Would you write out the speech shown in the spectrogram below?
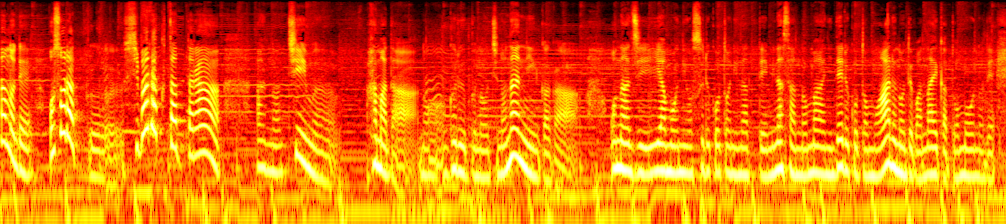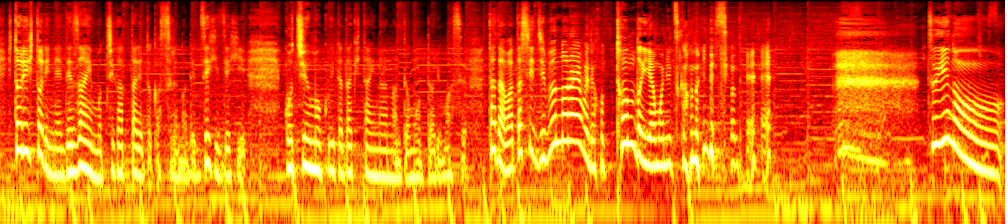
なのでおそらくしばらく経ったらあのチーム浜田のグループのうちの何人かが同じイヤモニをすることになって皆さんの前に出ることもあるのではないかと思うので一人一人ねデザインも違ったりとかするのでぜひぜひご注目いただきたいななんて思っております。ただ私自分のライブでほとんどイヤモニ使わないんですよね。次の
